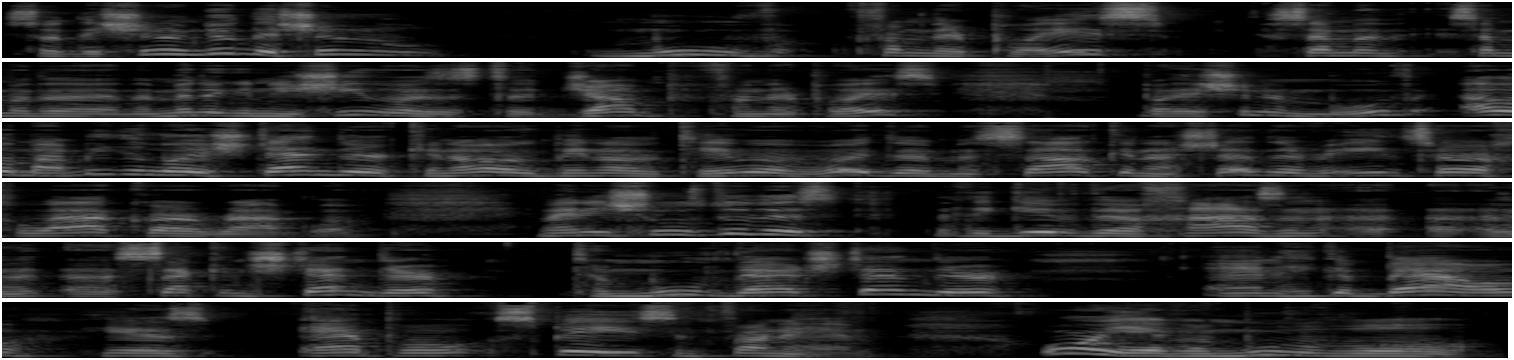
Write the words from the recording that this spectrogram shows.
So they shouldn't do. They shouldn't move from their place some of some of the the Minigan yeshivas to jump from their place, but they shouldn't move. stender can all be on the table. Avoid the masalkin ashtender ve'in tzorach lakar raglov. Many shuls do this that they give the chazan a, a, a, second stender to move that stender, and he could bow. He has ample space in front of him, or you have a movable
